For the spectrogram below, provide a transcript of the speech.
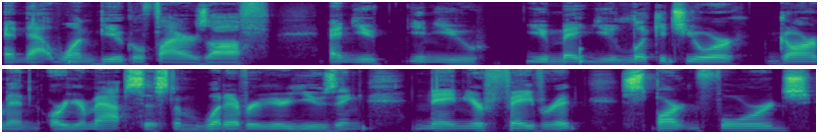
and that one bugle fires off and you and you you make you look at your Garmin or your map system, whatever you're using, name your favorite, Spartan Forge,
